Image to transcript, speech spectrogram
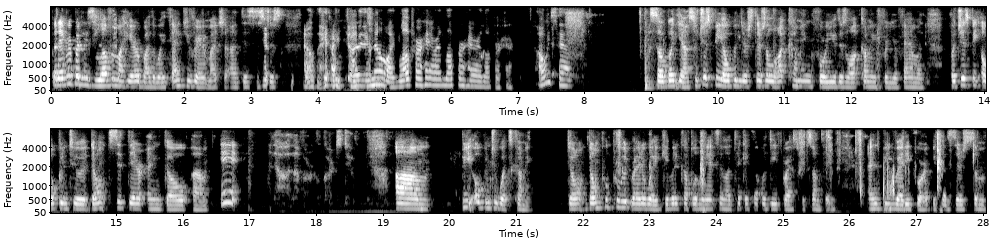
But everybody's loving my hair, by the way. Thank you very much. Uh, this is Yep. just Now, they- I, I know. I love her hair. I love her hair. I love her hair. Always have. so. But yeah, so just be open. There's there's a lot coming for you. There's a lot coming for your family. But just be open to it. Don't sit there and go, um, eh. I know I love oracle cards too. Um, be open to what's coming. Don't don't poo poo it right away. Give it a couple of minutes and I'll take a couple of deep breaths with something, and be ready for it because there's some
